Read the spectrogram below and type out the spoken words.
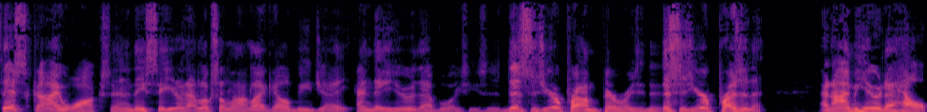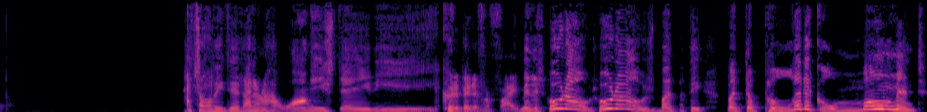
this guy walks in and they say, you know, that looks a lot like LBJ, and they hear that voice. He says, "This is your I'm paraphrasing. This is your president, and I'm here to help." That's all he did. I don't know how long he stayed. He could have been there for five minutes. Who knows? Who knows? But the but the political moment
